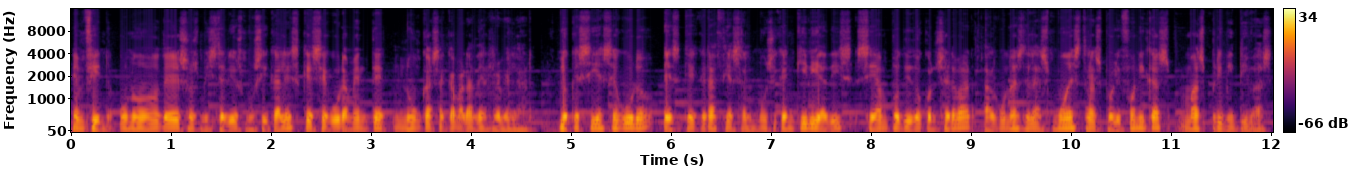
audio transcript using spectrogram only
En fin, uno de esos misterios musicales que seguramente nunca se acabará de revelar. Lo que sí es seguro es que gracias al música en Kiriadis se han podido conservar algunas de las muestras polifónicas más primitivas,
